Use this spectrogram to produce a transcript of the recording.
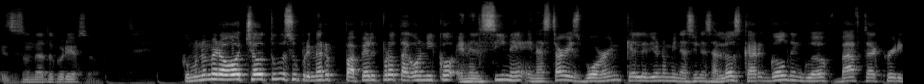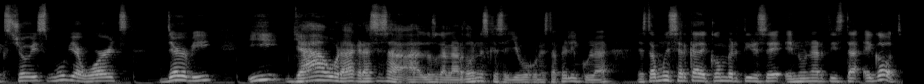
Ese es un dato curioso. Como número 8, tuvo su primer papel protagónico en el cine en A Star is Born, que le dio nominaciones al Oscar, Golden Globe, BAFTA, Critics' Choice, Movie Awards, Derby, y ya ahora, gracias a, los galardones que se llevó con esta película, está muy cerca de convertirse en un artista EGOT,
